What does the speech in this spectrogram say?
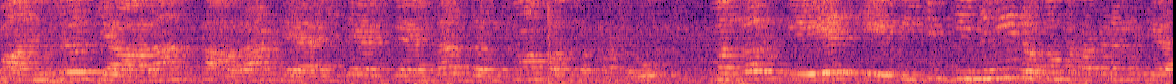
5 11 17 ਡੈਸ਼ ਡੈਸ਼ ਦਾ 10ਵਾਂ ਪਦ ਪਤਾ ਕਰੋ बेस के पीछे कितनी रकम पता करना क्या?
